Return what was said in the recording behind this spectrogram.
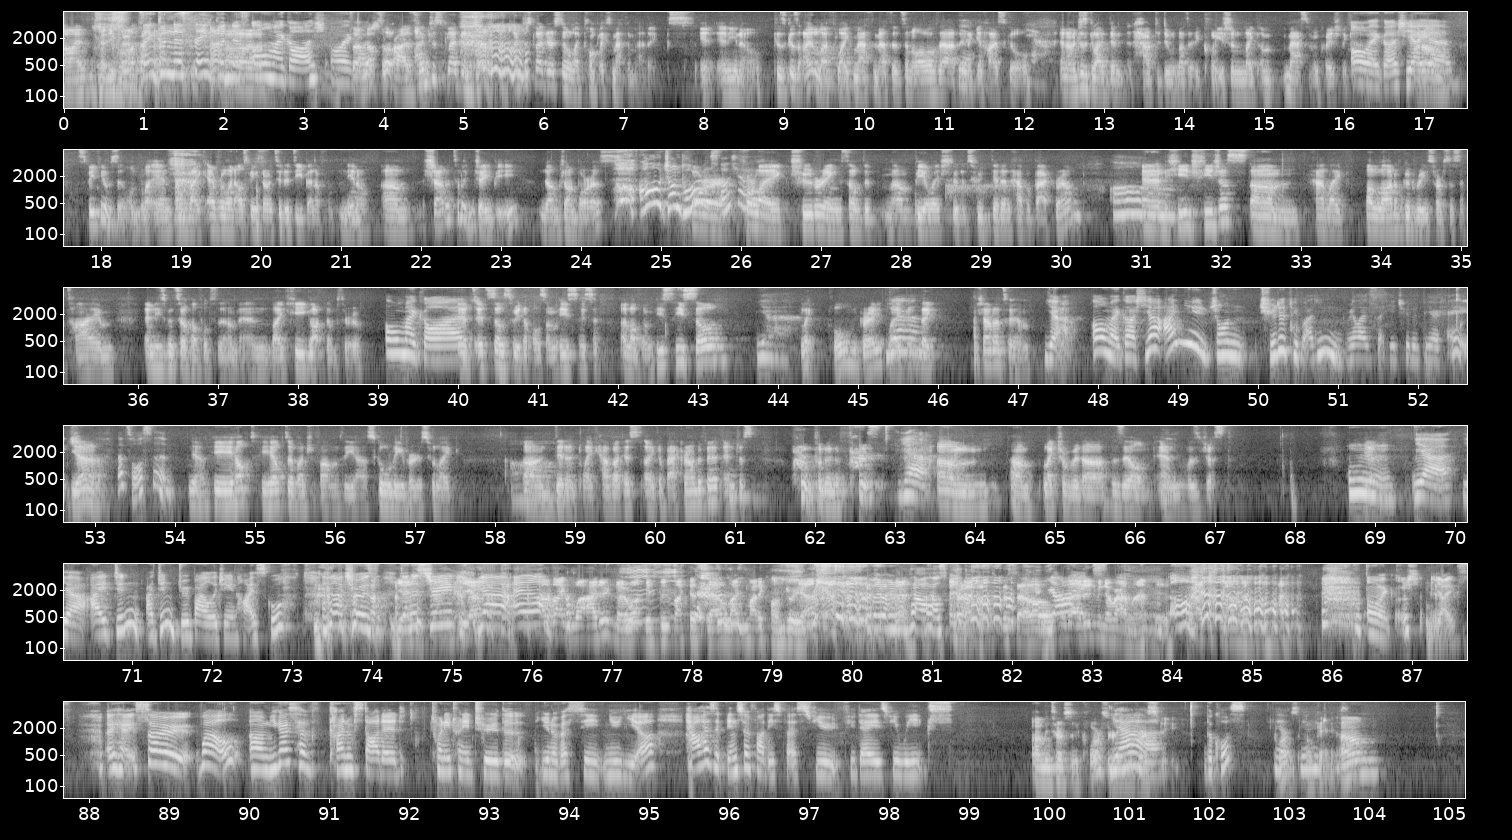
science anymore. Thank goodness! Thank goodness! Oh my gosh! Oh my So I'm not gosh! surprised. I'm just glad. That, I'm just glad there's no like complex mathematics, and, and you know, because I left like math methods and all of that in, like, in high school, Yeah. and I'm just glad I didn't have to do another equation, like a massive equation again. Oh my gosh! Yeah, But, um, yeah. Speaking of Zilm and, and like everyone else being thrown to the deep end of you know, um, shout out to like JB, um, John Boris, Oh, John Boris. for okay. for like tutoring some of the um, BOH students who didn't have a background, oh. and he he just um, had like a lot of good resources and time, and he's been so helpful to them, and like he got them through. Oh my god. It's it's so sweet and wholesome. He's he's I love him. He's he's so yeah. like cool and great. Like Yeah. like shout out to him. yeah. Yeah. Oh my gosh. Yeah, I knew John tutored people. I didn't realize that he tutored BOH. Yeah. That's awesome. Yeah, he helped. He helped a bunch of um the uh, school leavers who like Oh. um, didn't like have a his like a background of it and just were put in the first Yeah. um, um, lecture with uh, Zilm and was just Mm, yeah, yeah. I didn't. I didn't do biology in high school. I chose dentistry. Yeah. Yeah, I was like, well, I don't know what this is like a cell, like mitochondria. uh, powerhouse. the cell. Yeah. I didn't even know where I learned this. Oh. I just know oh my gosh! Yikes. Okay, so well, um, you guys have kind of started 2022, the university new year. How has it been so far? These first few few days, few weeks. Um, in terms of the course or Yeah. university The course. course. Yeah, okay. Um,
